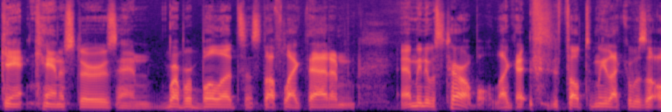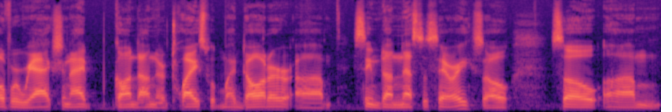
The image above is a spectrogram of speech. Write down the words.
canisters and rubber bullets and stuff like that. And I mean, it was terrible. Like it felt to me like it was an overreaction. I'd gone down there twice with my daughter. Um, seemed unnecessary. So, so um,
